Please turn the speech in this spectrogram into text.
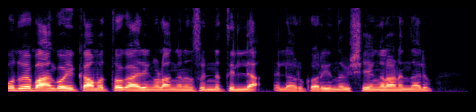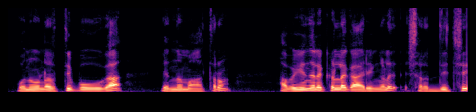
പൊതുവെ ബാങ്കോ ഇക്കാമത്തോ കാര്യങ്ങളോ അങ്ങനെ സുന്നത്തില്ല. എല്ലാവർക്കും അറിയുന്ന വിഷയങ്ങളാണ്. എന്നാലും ഒന്ന് ഉണർത്തി പോവുക എന്ന് മാത്രം അപ്പോൾ ഈ നിലക്കുള്ള കാര്യങ്ങൾ ശ്രദ്ധിച്ച്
